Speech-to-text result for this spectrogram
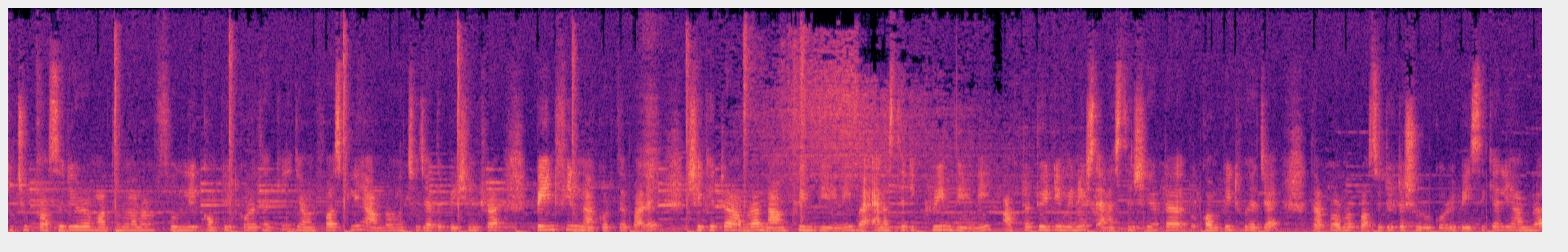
কিছু প্রসিডিওরের মাধ্যমে আমরা ফুললি কমপ্লিট করে থাকি। যেমন ফার্স্টলি আমরা হচ্ছে যাতে পেশেন্টরা পেইন ফিল না করতে পারে, সেক্ষেত্রে আমরা নাম ক্রিম দিয়ে নিই বা অ্যানাস্থেটিক ক্রিম দিয়ে নিই। আফটার টোয়েন্টি মিনিটস অ্যানাস্থেশিয়াটা কমপ্লিট হয়ে যায়, তারপর আমরা প্রসিডিওরটা শুরু করি। বেসিক্যালি আমরা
